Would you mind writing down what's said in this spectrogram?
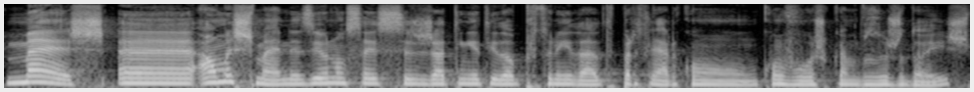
Mas ah, há umas semanas, eu não sei se já tinha tido a oportunidade de partilhar com, convosco, ambos os dois,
